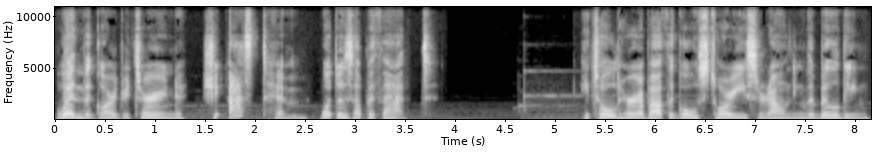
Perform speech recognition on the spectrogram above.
When the guard returned, she asked him what was up with that. He told her about the ghost stories surrounding the building,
